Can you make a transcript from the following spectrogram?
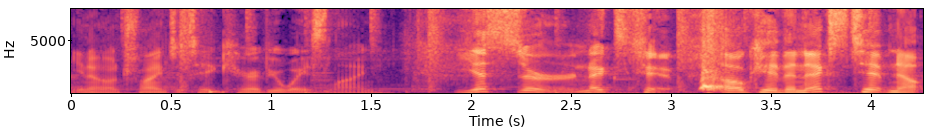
you know trying to take care of your waistline Yes, sir. Next tip. Okay, the next tip. Now,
